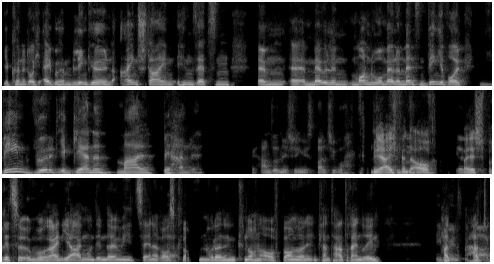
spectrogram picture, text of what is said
ihr könntet euch Abraham Lincoln, Einstein hinsetzen, ähm, äh, Marilyn Monroe, Marilyn Manson, wen ihr wollt. Wen würdet ihr gerne mal behandeln? Behandeln ist irgendwie das falsche Wort. Ja, ich finde auch. Weil Spritze irgendwo reinjagen und dem da irgendwie die Zähne rausklopfen ja. oder den Knochen aufbauen oder ein Implantat reindrehen hat, hat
